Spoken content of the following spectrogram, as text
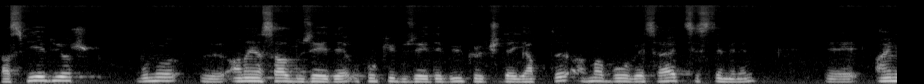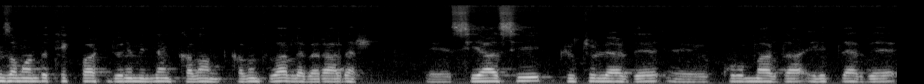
tasfiye ediyor. Bunu e, anayasal düzeyde, hukuki düzeyde büyük ölçüde yaptı ama bu vesayet sisteminin e, aynı zamanda tek parti döneminden kalan kalıntılarla beraber e, siyasi kültürlerde, e, kurumlarda, elitlerde,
